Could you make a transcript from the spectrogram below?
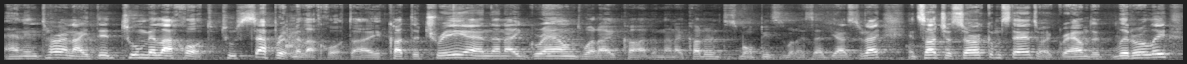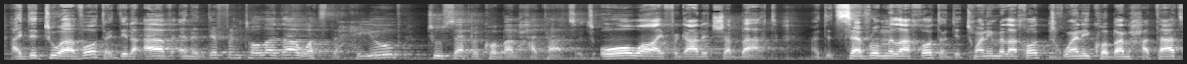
And in turn, I did two milachot, two separate milachot. I cut the tree and then I ground what I cut. And then I cut it into small pieces, what I said yesterday. In such a circumstance, I ground it literally, I did two avot. I did an av and a different tolada. What's the hayub? Two separate korban hatats. It's all while I forgot it's Shabbat. I did several milachot. I did 20 milachot, 20 korban hatats.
